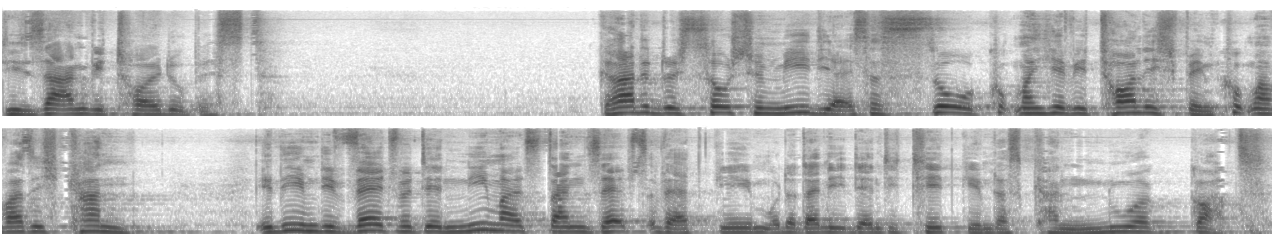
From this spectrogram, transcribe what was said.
die sagen, wie toll du bist. Gerade durch Social Media ist das so, guck mal hier, wie toll ich bin, guck mal, was ich kann. Ihr Lieben, die Welt wird dir niemals deinen Selbstwert geben oder deine Identität geben. Das kann nur Gott.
